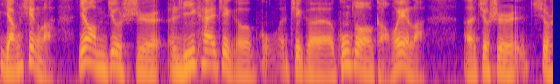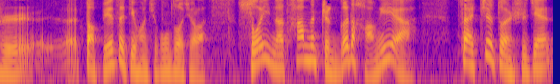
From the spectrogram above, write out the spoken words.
阳性了，要么就是离开这个工这个工作岗位了，呃，就是就是呃到别的地方去工作去了。所以呢，他们整个的行业啊，在这段时间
